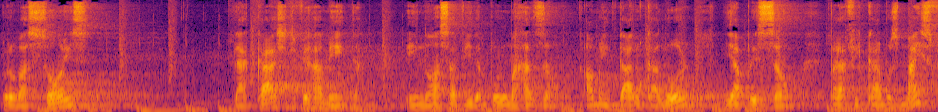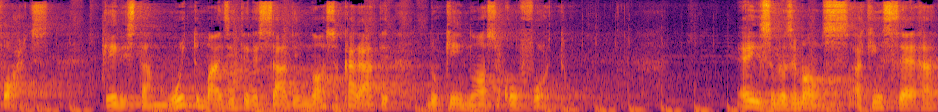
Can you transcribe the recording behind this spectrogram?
provações da caixa de ferramenta em nossa vida por uma razão: aumentar o calor e a pressão para ficarmos mais fortes. Ele está muito mais interessado em nosso caráter do que em nosso conforto. É isso, meus irmãos. Aqui encerra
